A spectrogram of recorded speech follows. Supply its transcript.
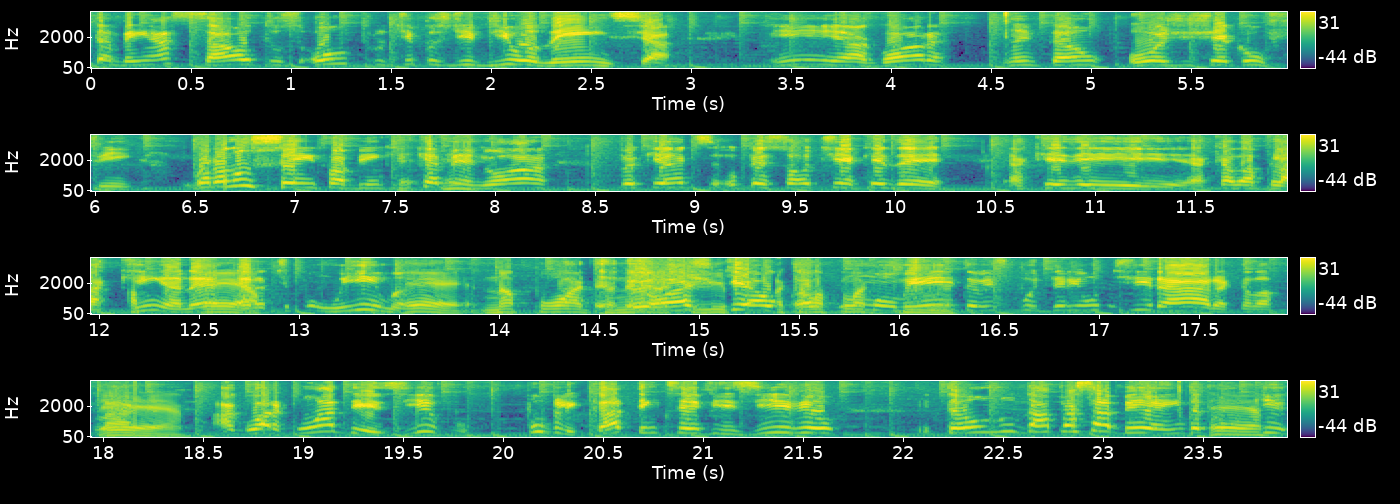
também assaltos, outros tipos de violência. E agora, então, hoje chega o fim. Agora não sei, hein, Fabinho, o que, que é melhor, porque antes o pessoal tinha aquele, aquele, aquela plaquinha, né? É. Era tipo um imã. É, na porta, né? Eu acho aquele- que em aquela algum plaquinha. momento eles poderiam tirar aquela placa. É, Agora, com adesivo, publicado tem que ser visível. Então não dá pra saber ainda como É. que,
